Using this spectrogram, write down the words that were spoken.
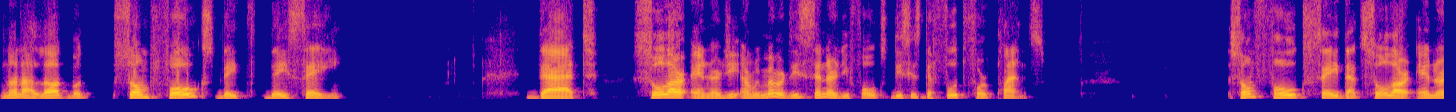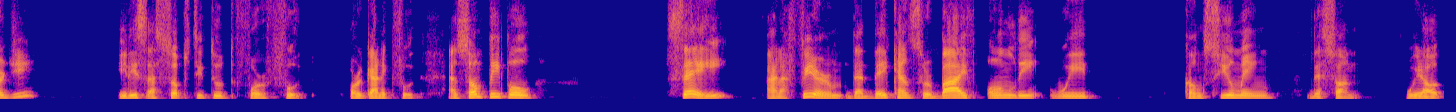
not a lot, but some folks, they they say that solar energy, and remember, this is energy, folks. This is the food for plants. Some folks say that solar energy it is a substitute for food, organic food. And some people say and affirm that they can survive only with consuming the sun without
